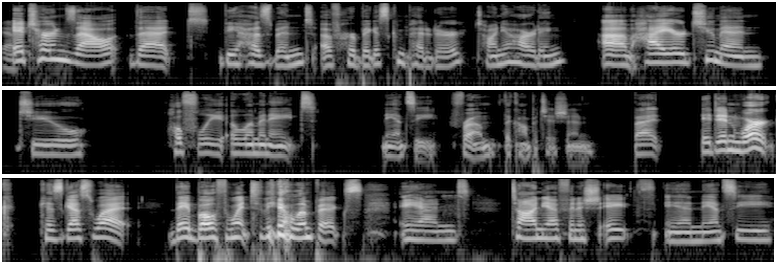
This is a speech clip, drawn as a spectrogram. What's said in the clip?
yeah. it turns out that the husband of her biggest competitor, Tonya Harding, um, hired two men to hopefully eliminate Nancy from the competition. But it didn't work because guess what? They both went to the Olympics and Tonya finished eighth and Nancy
